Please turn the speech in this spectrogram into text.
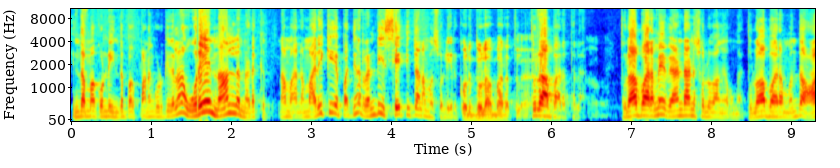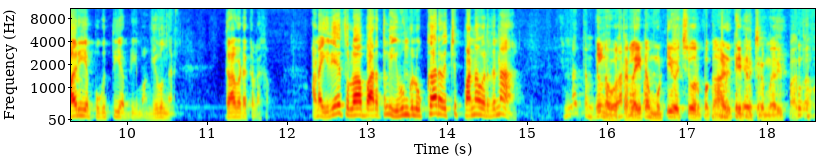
இந்த அம்மா கொண்டு இந்த பக்கம் பணம் கொடுக்குது. இதெல்லாம் ஒரே நாளில் நடக்குது. நம்ம நம்ம அறிக்கையை பார்த்தீங்கன்னா ரெண்டையும் சேர்த்து தான் நம்ம சொல்லியிருக்கோம். ஒரு துலாபாரத்துல. துலாபாரத்தில். துலாபாரமே வேண்டான்னு சொல்லுவாங்க இவங்க. துலாபாரம் வந்து ஆரிய புகுத்தி அப்படிம்பாங்க இவங்க திராவிட கழகம். ஆனால் இதே துலாபாரத்தில் இவங்களை உட்கார வச்சு பணம் வருதுன்னா என்ன தம்பி? இல்ல ஒருத்தர் லைட்டா முட்டி வச்சு ஒரு பக்கம் அழுத்திட்டு இருக்கிற மாதிரி பார்த்தோம்.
